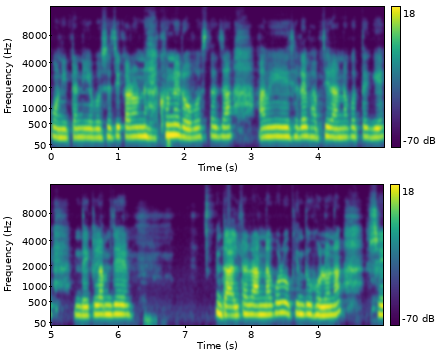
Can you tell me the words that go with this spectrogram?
পনিরটা নিয়ে বসেছি, কারণ এখনের অবস্থা যা, আমি সেটাই ভাবছি রান্না করতে গিয়ে। দেখলাম যে ডালটা রান্না করব কিন্তু হলো না। সে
